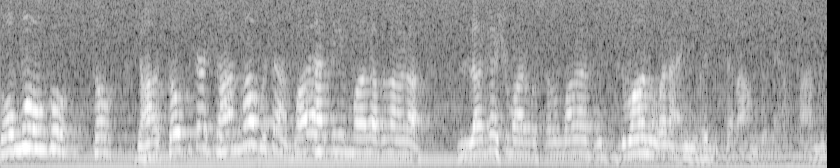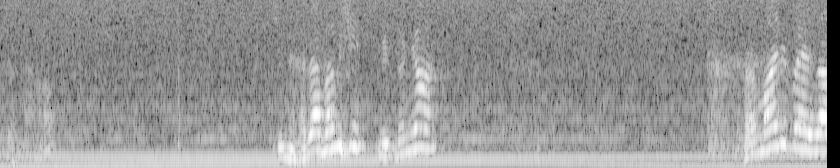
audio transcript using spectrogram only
گومو گو، تو جہاں تو کتا جہاں ما کتا مایا حقیم مالا بنانا لگا شمار مسلمان زبان ورائیں حدیث کلام کو بیان فهمی کرنا جن هدف ہمشی یہ دنیا. فرمانی پیدا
